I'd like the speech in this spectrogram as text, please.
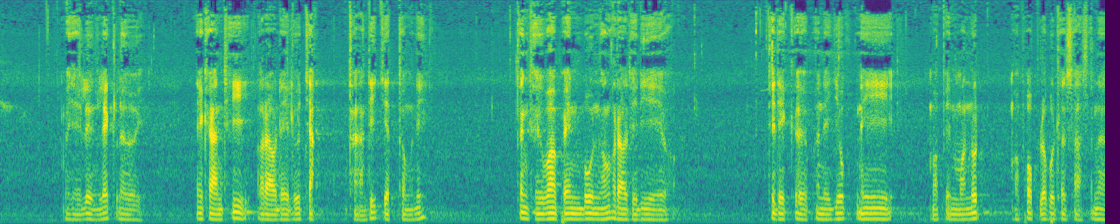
ๆไม่ใช่เรื่องเล็กเลย ในการที่เราได้รู้จักฐานที่เจ็ดตรงนี้ตั้งถือว่าเป็นบุญของเราทีเดียว ที่ได้เกิดมาในยุคนี้ มาเป็นมนุษย์ มาพบพระพุทธศาสนา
